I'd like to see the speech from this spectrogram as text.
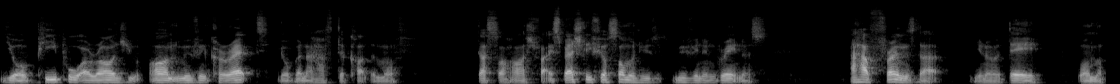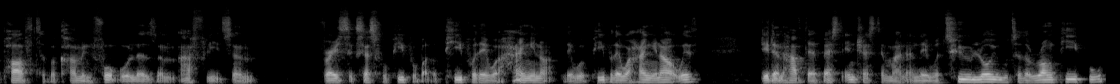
your people around you aren't moving correct, you're to have to cut them off. That's a harsh fact, especially if you're someone who's moving in greatness. I have friends that, you know, they were on the path to becoming footballers and athletes and very successful people, but the people they were hanging out, they were people they were hanging out with didn't have their best interest in mind and they were too loyal to the wrong people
